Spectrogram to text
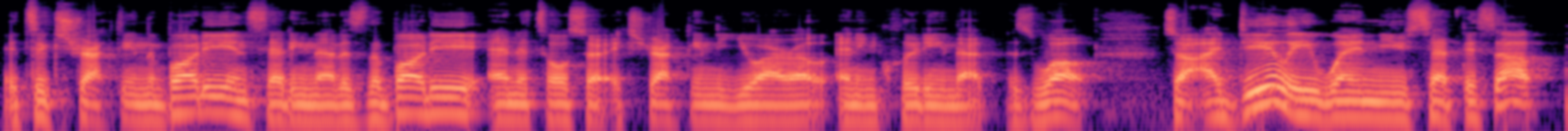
It's extracting the body and setting that as the body. And it's also extracting the URL and including that as well. So ideally, when you set this up,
